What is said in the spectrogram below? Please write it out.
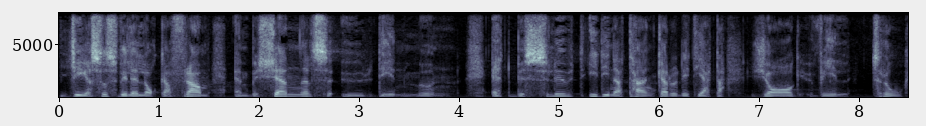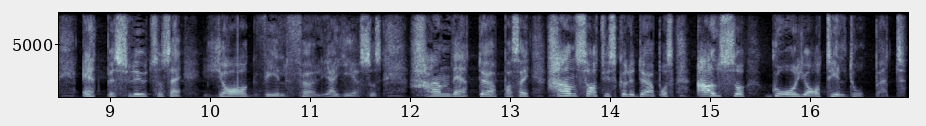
Jesus ville locka fram en bekännelse ur din mun. Ett beslut i dina tankar och ditt hjärta. Jag vill tro. Ett beslut som säger, jag vill följa Jesus. Han lät döpa sig, han sa att vi skulle döpa oss, alltså går jag till dopet.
